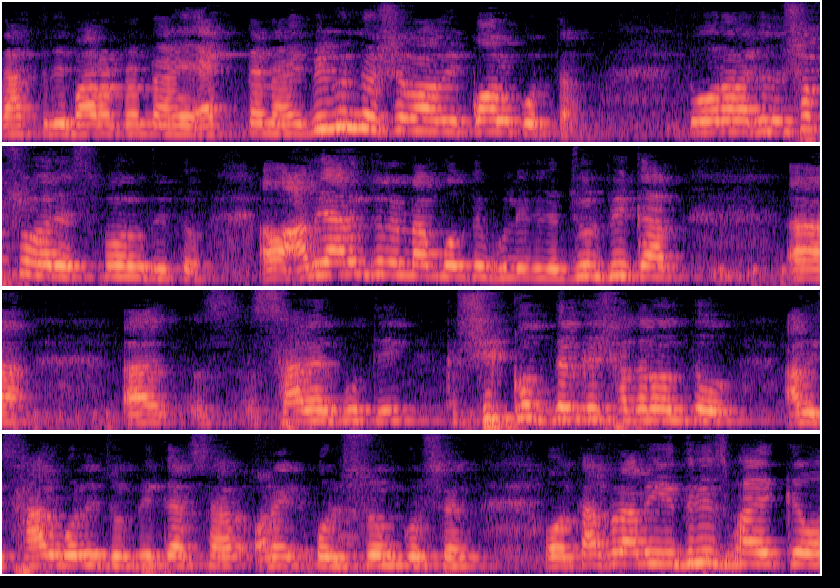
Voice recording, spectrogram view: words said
রাত্রি বারোটা নাই, একটা নাই, বিভিন্ন সময় আমি কল করতাম। তো ওনারা কিন্তু সবসময় রেসপন্স দিত। আমি আরেকজনের নাম বলতে ভুলে গেছি, জুলফিকার স্যারের প্রতি শিক্ষকদেরকে সাধারণত আমি স্যার বলি, জুলফিকার স্যার অনেক পরিশ্রম করছেন। ও, তারপরে আমি ইদ্রিস ভাইকেও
